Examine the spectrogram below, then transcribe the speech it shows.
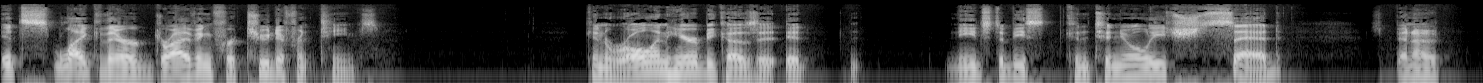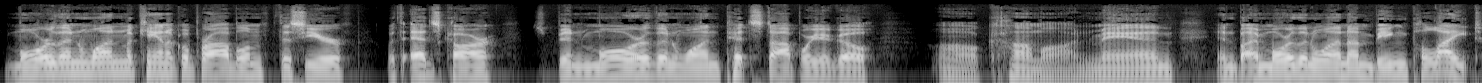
it's like they're driving for two different teams. Can roll in here because it, it needs to be continually said. It's been a more than one mechanical problem this year with Ed's car. It's been more than one pit stop where you go, oh, come on, man. And by more than one, I'm being polite.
